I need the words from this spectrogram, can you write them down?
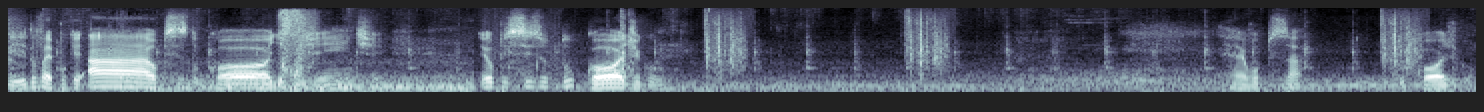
medo, velho, porque... Ah, eu preciso do código, gente. Eu preciso do código. É, eu vou precisar do código.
